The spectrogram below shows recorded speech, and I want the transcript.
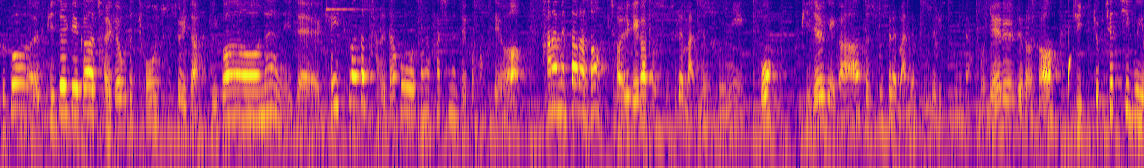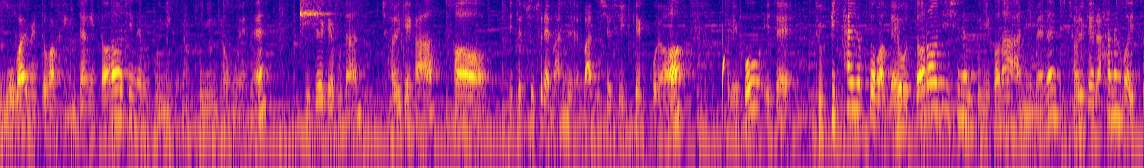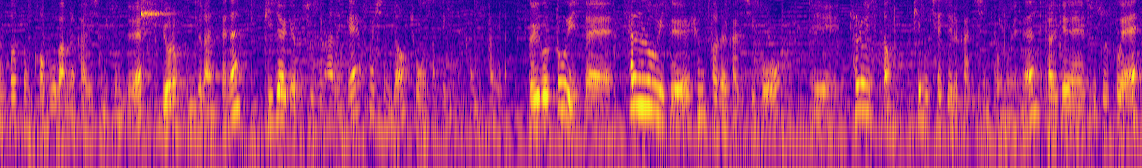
그거 비절개가 절개보다 좋은 수술이다. 이거는 이제 케이스마다 다르다고 생각하시면 될 것 같아요. 사람에 따라서 절개가 더 수술에 맞는 분이 있고 비절개가 더 수술에 맞는 분들이 있습니다. 뭐 예를 들어서 뒤쪽 채취 부위 모발 밀도가 굉장히 떨어지는 분이, 분인 경우에는 비절개보단 절개가 더 이제 수술에 맞, 맞으실 수 있겠고요 그리고 이제 두피 탄력도가 매우 떨어지시는 분이거나 아니면은 절개를 하는 거 있어서 좀 거부감을 가지시는 분들 이런 분들한테는 비절개로 수술하는 게 훨씬 더 좋은 선택이 합니다. 그리고 또 이제 켈로이드 흉터를 가지시고 이 켈로이드성 피부 체질을 가지신 경우에는 별개 수술 후에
